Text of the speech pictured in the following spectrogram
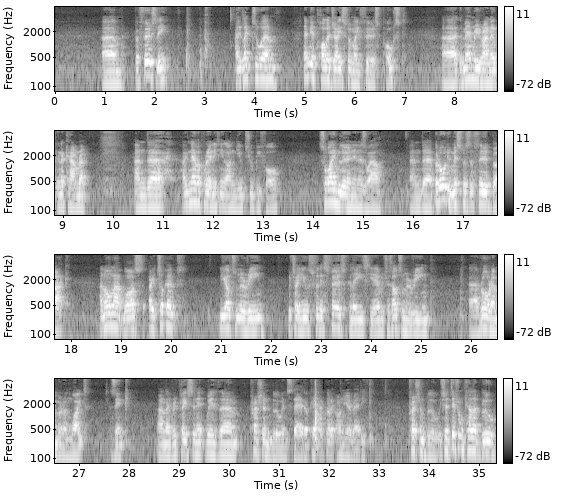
Um, but firstly, I'd like to um, let me apologise for my first post. Uh, the memory ran out in the camera, and uh, I never put anything on YouTube before, so I'm learning as well. And uh, but all you missed was the third black, and all that was I took out the ultramarine, which I used for this first glaze here, which was ultramarine uh, raw umber and white zinc and I'm replacing it with um, Prussian blue instead okay? I've got it on here ready. Prussian blue. It's a different colour blue.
